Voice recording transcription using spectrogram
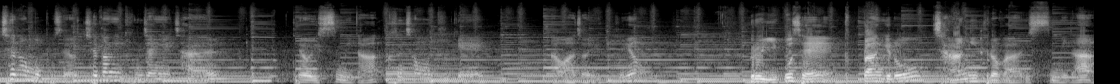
채광 한번 보세요. 채광이 굉장히 잘 되어 있습니다. 큰 창문 두 개 나와져 있고요. 그리고 이곳에 붙박이로 장이 들어가 있습니다.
